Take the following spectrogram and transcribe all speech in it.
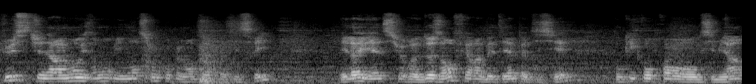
plus généralement ils ont une mention complémentaire pâtisserie. Et là ils viennent sur deux ans faire un BTM pâtissier. Donc il comprend aussi bien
